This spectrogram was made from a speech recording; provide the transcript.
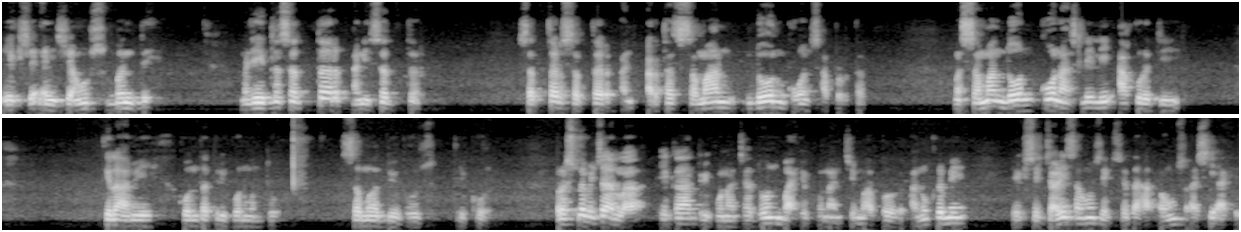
एकशे ऐंशी अंश बनते. म्हणजे इथं सत्तर आणि सत्तर. सत्तर सत्तर अर्थात समान दोन कोण सापडतात? मग समान दोन कोण असलेली आकृती? तिला आम्ही कोणता त्रिकोण म्हणतो? समद्विभुज त्रिकोण. प्रश्न विचारला एका त्रिकोणाच्या दोन बाह्यकोणांची माप अनुक्रमे एकशे चाळीस अंश एकशे दहा अंश अशी आहे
